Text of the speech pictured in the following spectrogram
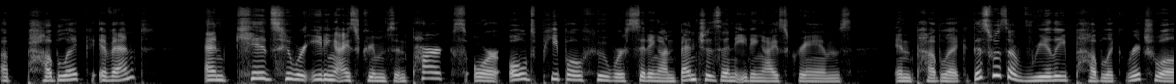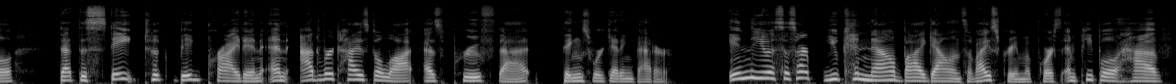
a public event and kids who were eating ice creams in parks or old people who were sitting on benches and eating ice creams in public. This was a really public ritual that the state took big pride in and advertised a lot as proof that things were getting better. In the USSR, you can now buy gallons of ice cream, of course, and people have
